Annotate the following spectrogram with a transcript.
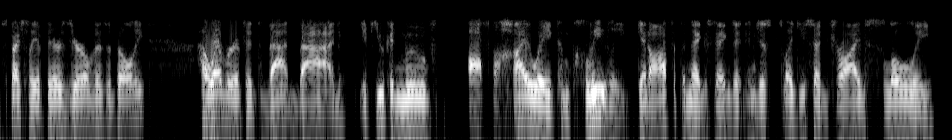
Especially if there's zero visibility. However, if it's that bad, if you can move off the highway completely, get off at the next exit, and just like you said, drive slowly,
